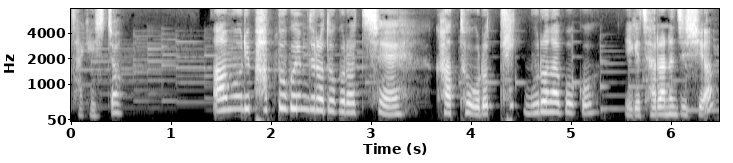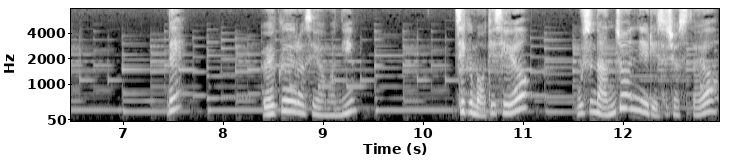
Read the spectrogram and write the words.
잘 계시죠? 아무리 바쁘고 힘들어도 그렇지. 카톡으로 틱 물어나 보고 이게 잘하는 짓이야? 네? 왜 그러세요, 어머님? 지금 어디세요? 무슨 안 좋은 일 있으셨어요?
